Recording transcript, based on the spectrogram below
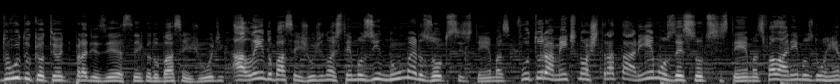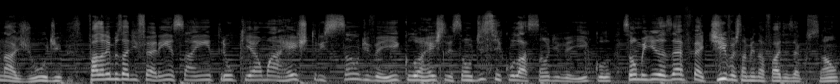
tudo que eu tenho para dizer acerca do Bacenjude. Além do Bacenjude, nós temos inúmeros outros sistemas. Futuramente nós trataremos desses outros sistemas, falaremos do Renajude, falaremos da diferença entre o que é uma restrição de veículo, uma restrição de circulação de veículo. São medidas efetivas também na fase de execução.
